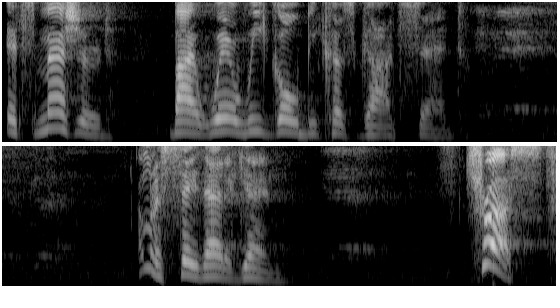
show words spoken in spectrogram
it's measured by where we go because God said. I'm going to say that again. Trust,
